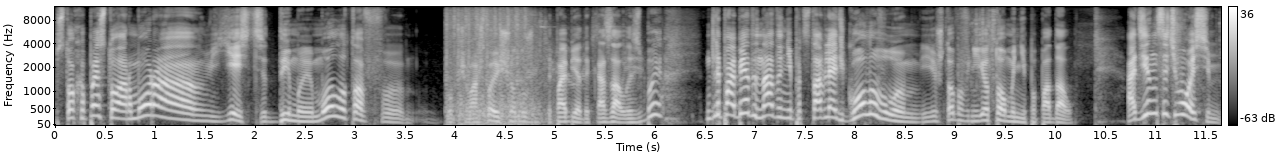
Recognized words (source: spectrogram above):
100 хп, 100 армора. Есть дымы молотов. В общем, а что еще нужно для победы, казалось бы? Для победы надо не подставлять голову, и чтобы в нее Тома не попадал. 11-8.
